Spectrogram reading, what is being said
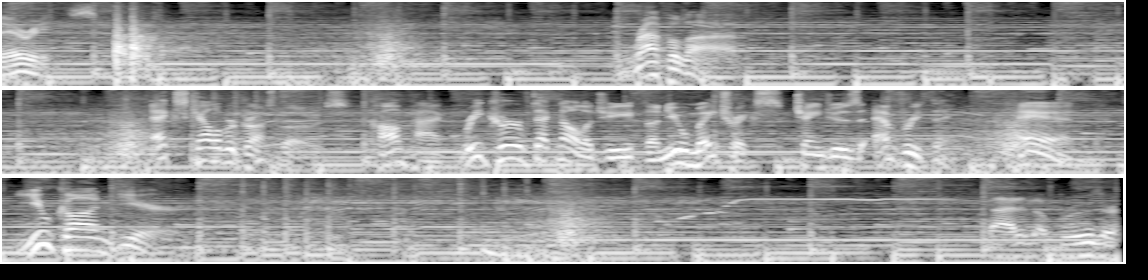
there is. Rapala. Excalibur crossbows. Compact recurve technology. The new Matrix changes everything. And Yukon gear. That is a bruiser.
